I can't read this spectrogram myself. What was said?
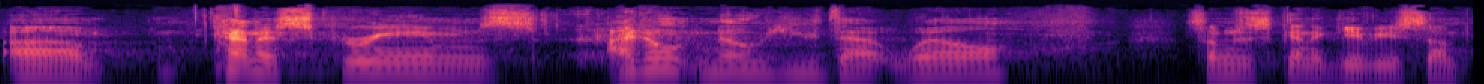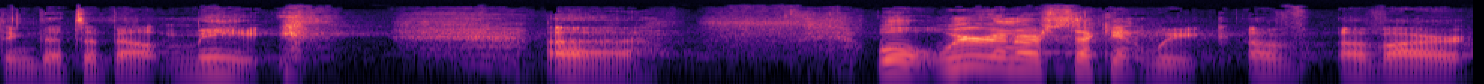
Um, kind of screams, I don't know you that well, so I'm just going to give you something that's about me. Uh, well, we're in our second week of, of our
